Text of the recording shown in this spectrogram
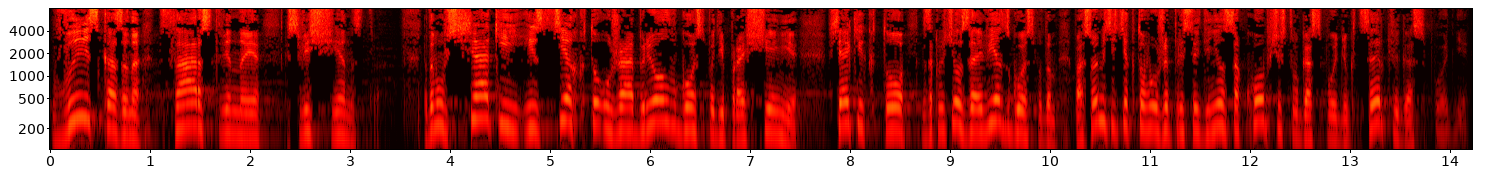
Высказано царственное священство. Потому всякий из тех, кто уже обрел в Господе прощение, всякий, кто заключил завет с Господом, в особенности те, кто уже присоединился к обществу Господню, к церкви Господней,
